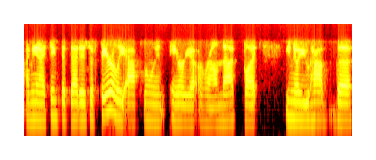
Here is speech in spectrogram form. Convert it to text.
I mean, I think that that is a fairly affluent area around that, but you know, you have the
